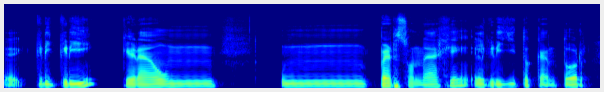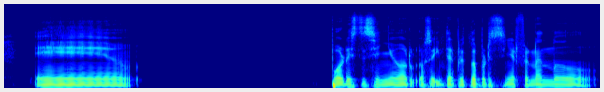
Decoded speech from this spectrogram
eh, Cricri, que era un, un personaje, el grillito cantor, eh, por este señor, o sea, interpretado por este señor Fernando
